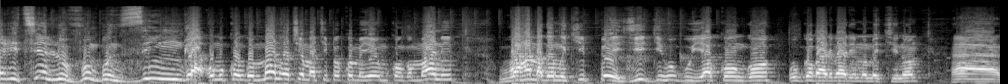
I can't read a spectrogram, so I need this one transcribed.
eritse ruvumbu nzinga umukongomani waciye amakipe akomeye umukongomani wahamagaye mu ikipe y'igihugu ya kongo ubwo bari bari mu mikino ah,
